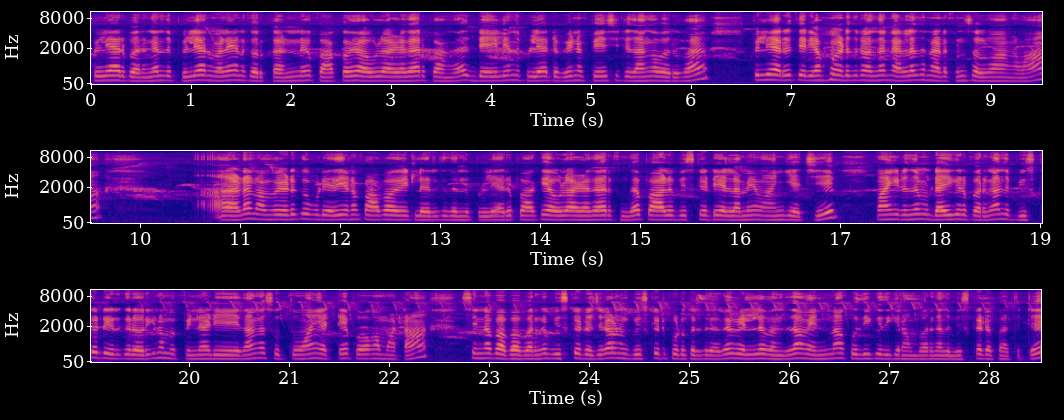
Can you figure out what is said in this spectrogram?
பிள்ளையார் பாருங்கள் இந்த பிள்ளையார் மேலே எனக்கு ஒரு கண் பார்க்கவே அவ்வளோ அழகாக இருப்பாங்க. டெய்லியும் அந்த பிள்ளையார்கிட்ட போய் நான் பேசிட்டு தாங்க வருவேன். பிள்ளையார் தெரியாமல் எடுத்துகிட்டு வந்தால் நல்லது நடக்குன்னு சொல்லுவாங்களாம். ஆனால் நம்ம எடுக்க முடியாது. ஏன்னா பாப்பா வீட்டில் இருக்குது அந்த பிள்ளையார். பார்க்க அவ்வளோ அழகாக இருக்குங்க. பால் பிஸ்கட்டு எல்லாமே வாங்கியாச்சு. வாங்கிட்டு வந்து நம்ம டைகரை பாருங்கள் அந்த பிஸ்கட் இருக்கிற வரைக்கும் நம்ம பின்னாடியே தாங்க சுற்றுவான் எட்டே போக மாட்டான். சின்ன பாப்பா பாருங்கள் பிஸ்கட் வச்சுட்டு அவனுக்கு பிஸ்கட் கொடுக்கறதுக்காக வெளில வந்து தான் அவன் என்ன குதி குதிக்கிறான் பாருங்கள் அந்த பிஸ்கட்டை பார்த்துட்டு.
